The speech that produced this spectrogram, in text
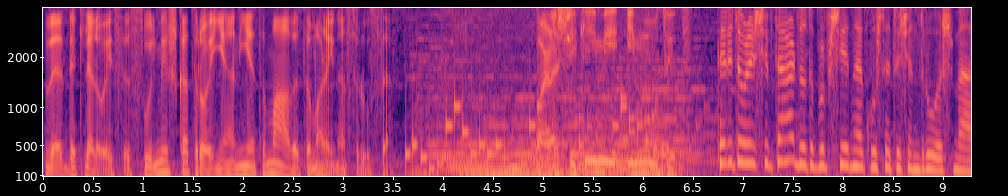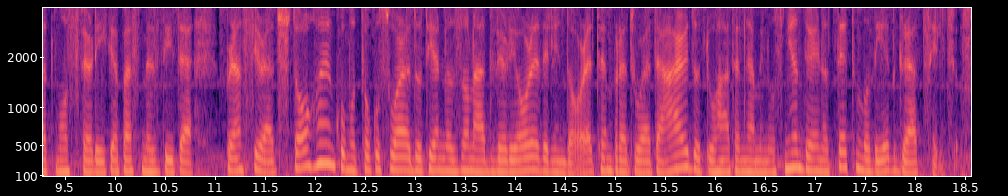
dhe deklaroi se sulmi shkatërroi një anije të madhe të marinës ruse. Parashikimi i motit. Territori shqiptar do të përfshihet nga kushte të qëndrueshme atmosferike pas mesdite. Vranësirat shtohen, ku më të fokusuara do të jenë në zonat veriore dhe lindore. Temperaturat e ajrit do të luhaten nga minus një deri në tetëmbëdhjetë gradë Celsius.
